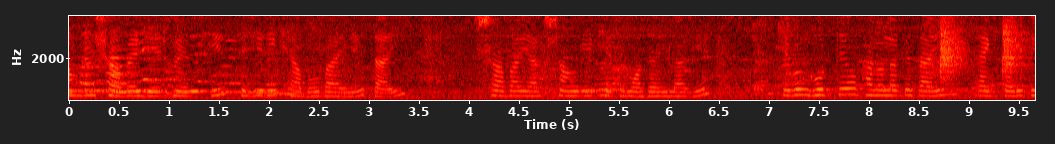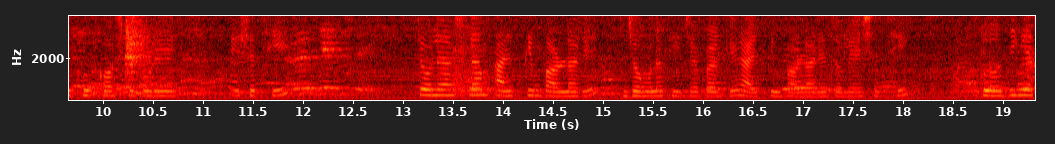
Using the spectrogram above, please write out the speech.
আমরা সবাই বের হয়েছি, সেহেরি খাব বাইরে তাই। সবাই একসঙ্গে খেতে মজাই লাগে এবং ঘুরতেও ভালো লাগে তাই। এক গাড়িতে খুব কষ্ট করে এসেছি। চলে আসলাম আইসক্রিম পার্লারে যমুনা ফিউচার পার্কের আইসক্রিম পার্লারে চলে এসেছি। ক্লোজিংয়ের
